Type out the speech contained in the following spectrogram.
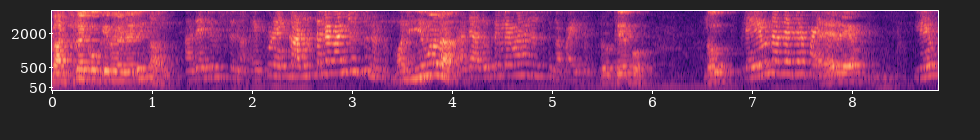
ఖర్చులకు ఒక ఇరవై వేలు చాలు. అదే చూస్తున్నా. ఎప్పుడు ఇంకా అడుగుతలేమని చూస్తున్నాను. మళ్ళీ అదే అడుగుతలేమని చూస్తున్నా పైసలు. నువ్వు తేపో. నువ్వు లేవు నా దగ్గర పైసలు. లేవు.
